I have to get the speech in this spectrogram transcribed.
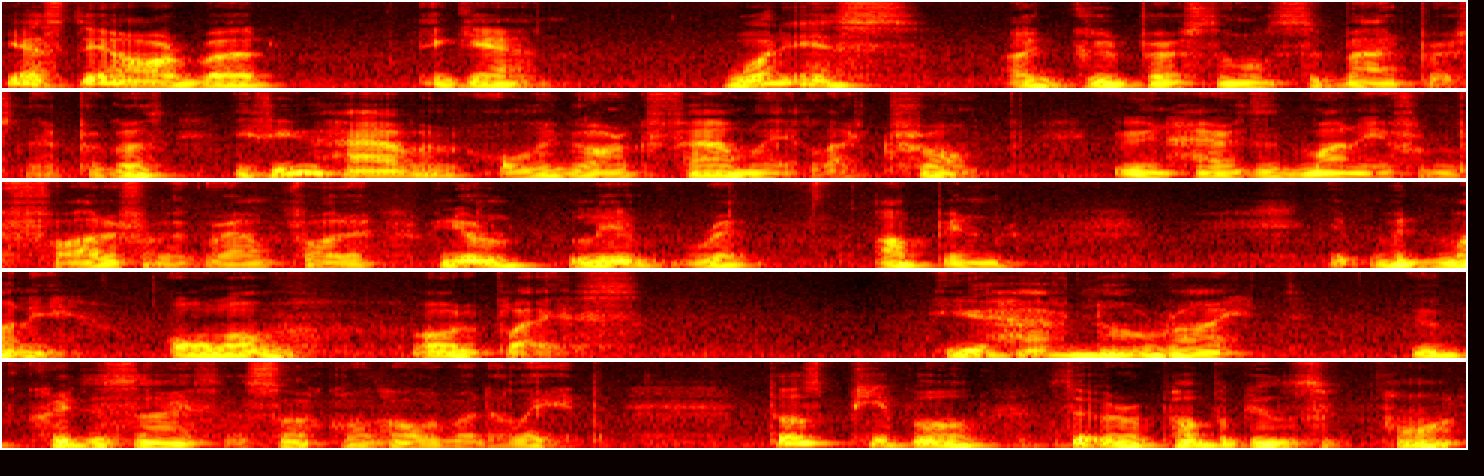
Yes, they are, but again, what is a good person what is a bad person? Because if you have an oligarch family like Trump, you inherited money from your father, from your grandfather, when you live up in with money all over, over the place, you have no right to criticize the so-called Hollywood elite. Those people that Republicans support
